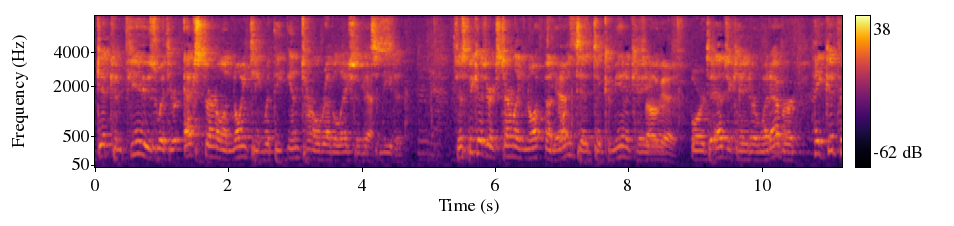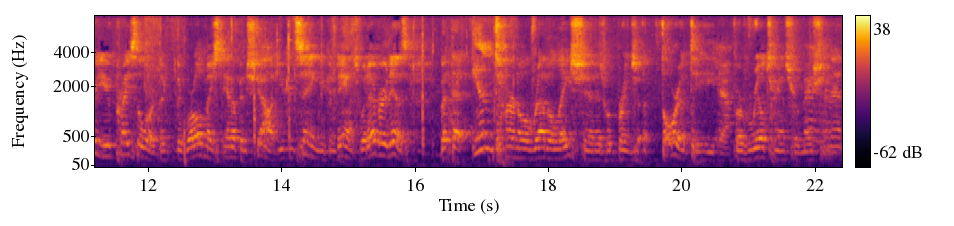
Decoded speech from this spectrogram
get confused with your external anointing with the internal revelation yes. that's needed. Hmm. Just because you're externally anointed yes. to communicate so or, or, to educate or whatever, hey, good for you. Praise the Lord. The, the world may stand up and shout. You can sing, you can dance, whatever it is. But that internal revelation is what brings authority yeah. for real transformation. Amen.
